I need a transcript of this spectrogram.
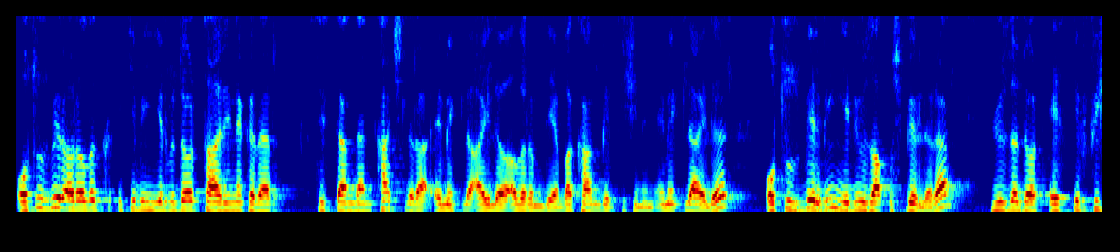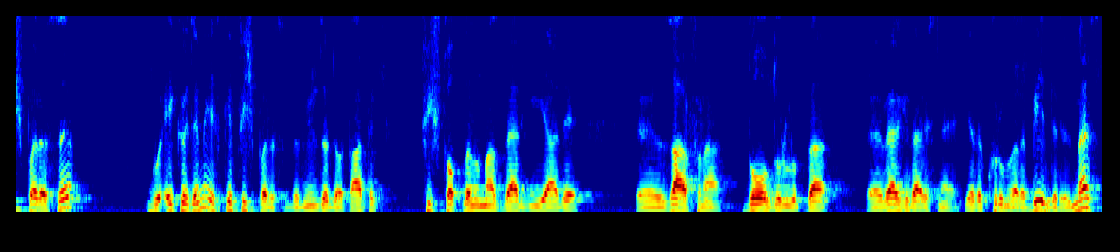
31 Aralık 2024 tarihine kadar sistemden kaç lira emekli aylığı alırım diye bakan bir kişinin emekli aylığı 31.761 lira. %4 eski fiş parası bu ek ödeme eski fiş parasıdır %4 artık fiş toplanılmaz vergi iade e, zarfına doldurulup da e, vergi dairesine ya da kurumlara bildirilmez.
